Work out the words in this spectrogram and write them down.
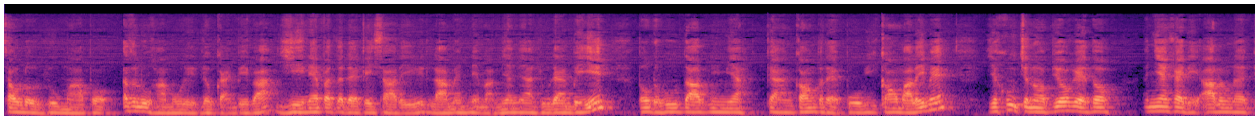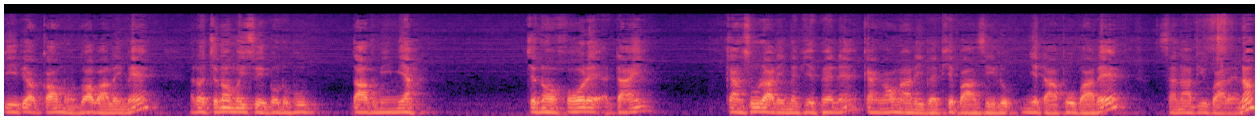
ဆောက်လို့လှူမှာပေါ့အဲ့လိုဟာမျိုးတွေလုပ်ကင်ပေးပါရေနဲ့ပတ်သက်တဲ့ကိစ္စတွေလာမယ့်နှစ်မှာများများလှူဒန်းပေးရင် ဗုဒ္ဓဟူသားသမီးများကံကောင်းတဲ့ပို့ပြီးကောင်းပါလိမ့်မယ်ယခုကျွန်တော်ပြောခဲ့သောအညံ့ခိုက်တွေအားလုံးနဲ့ပြေပြောက်ကောင်းမွန်သွားပါလိမ့်မယ်အဲ့တော့ကျွန်တော်မိတ်ဆွေဗုဒ္ဓဟူသားသမီးများကျွန်တော်ဟောတဲ့အတိုင်းကံဆိုးတာတွေမဖြစ်ဘဲနဲ့ကံကောင်းတာတွေပဲဖြစ်ပါစေလို့မေတ္တာပို့ပါတယ်ဆန္ဒပြုပါတယ်နော်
